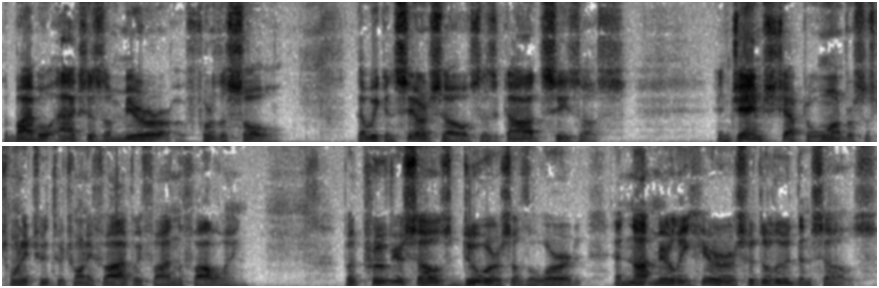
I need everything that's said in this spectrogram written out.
The Bible acts as a mirror for the soul, that we can see ourselves as God sees us. In James chapter 1 verses 22 through 25 we find the following: But prove yourselves doers of the word and not merely hearers who delude themselves.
